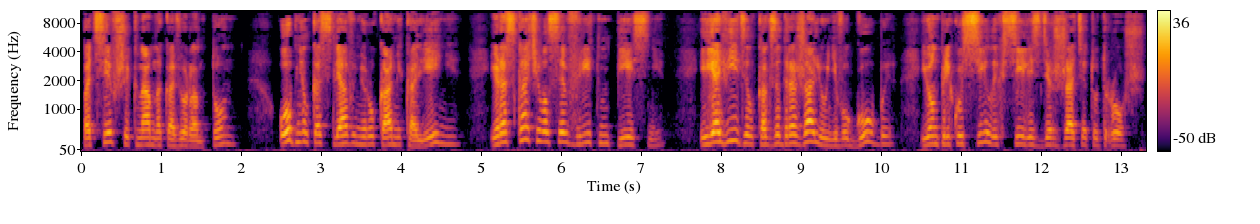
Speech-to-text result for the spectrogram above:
Подсевший к нам на ковер Антон обнял костлявыми руками колени и раскачивался в ритм песни, и я видел, как задрожали у него губы, и он прикусил их, силе сдержать эту дрожь.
